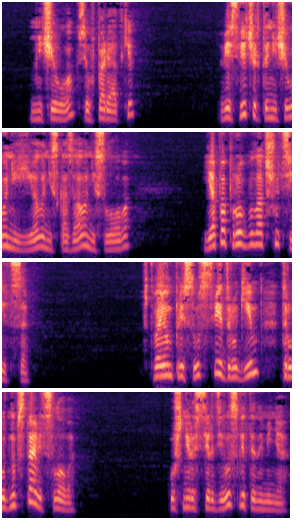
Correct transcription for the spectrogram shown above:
— Ничего, все в порядке. Весь вечер ты ничего не ела, не сказала ни слова. Я попробовала отшутиться. В твоем присутствии другим трудно вставить слово. Уж не рассердилась ли ты на меня?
